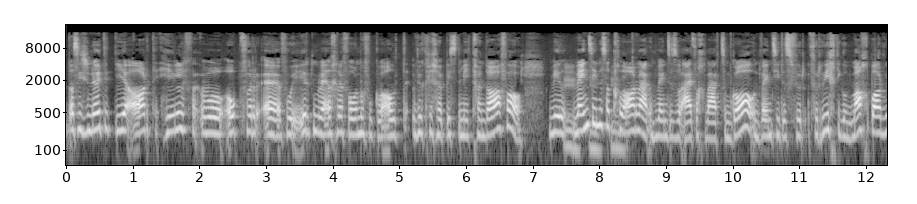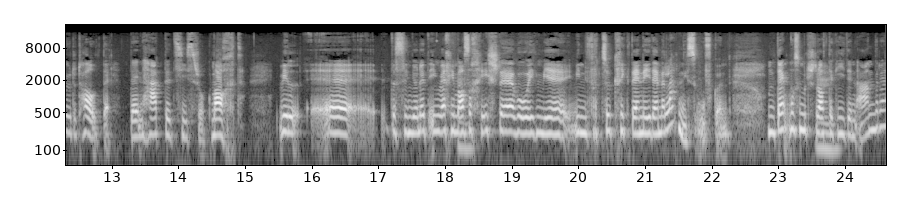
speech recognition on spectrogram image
das ist nicht die Art Hilfe, wo Opfer äh, von irgendwelchen Formen von Gewalt wirklich etwas damit anfangen können. Weil, mm, wenn es ihnen so mm, klar wäre und wenn es so einfach wäre zum Gehen und wenn sie das für, für richtig und machbar würden halten, dann hätten sie es schon gemacht. Weil äh, das sind ja nicht irgendwelche mm. Masochisten, die irgendwie in Verzückung dann in diesem Erlebnis aufgehen. Und dann muss man die Strategie mm. dann ändern.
